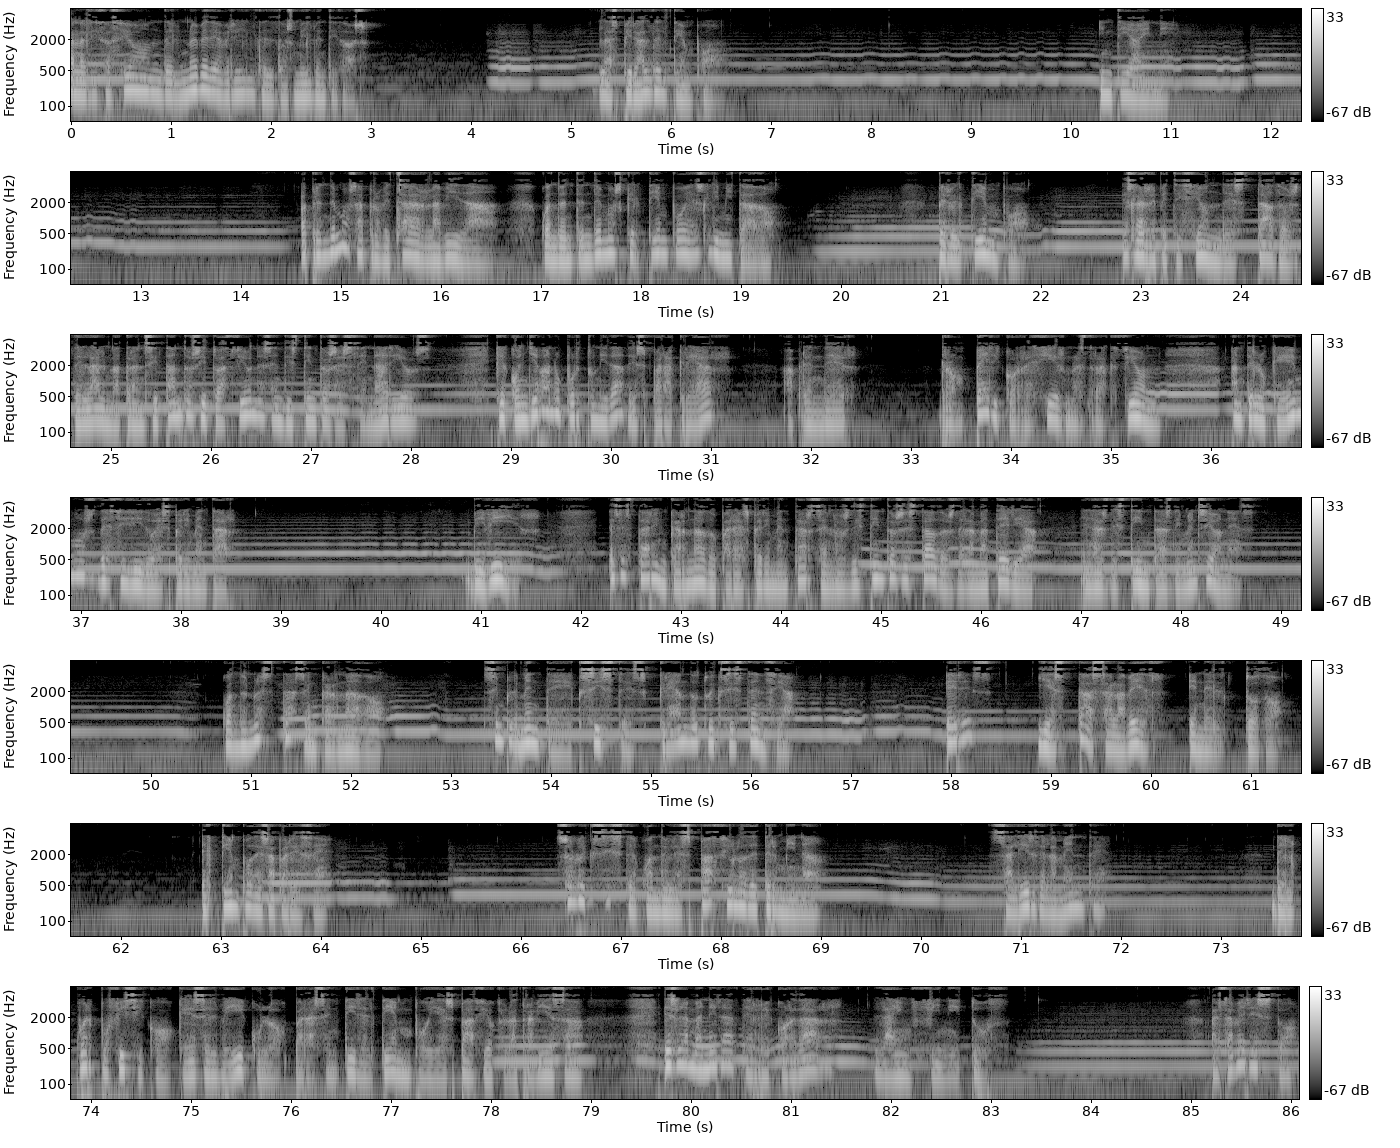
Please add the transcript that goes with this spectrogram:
Canalización del 9 de abril del 2022. La espiral del tiempo. Inti Aini. Aprendemos a aprovechar la vida cuando entendemos que el tiempo es limitado. Pero el tiempo es la repetición de estados del alma transitando situaciones en distintos escenarios que conllevan oportunidades para crear, aprender, romper y corregir nuestra acción ante lo que hemos decidido experimentar. Vivir es estar encarnado para experimentarse en los distintos estados de la materia en las distintas dimensiones. Cuando no estás encarnado, simplemente existes creando tu existencia. Eres y estás a la vez en el todo. El tiempo desaparece. Solo existe cuando el espacio lo determina. Salir de la mente, del cuerpo físico que es el vehículo para sentir el tiempo y espacio que lo atraviesa, es la manera de recordar la infinitud. Al saber esto,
